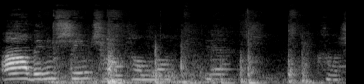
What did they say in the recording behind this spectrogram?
Aa benim şeyim çantamda. Ne? Kaş.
